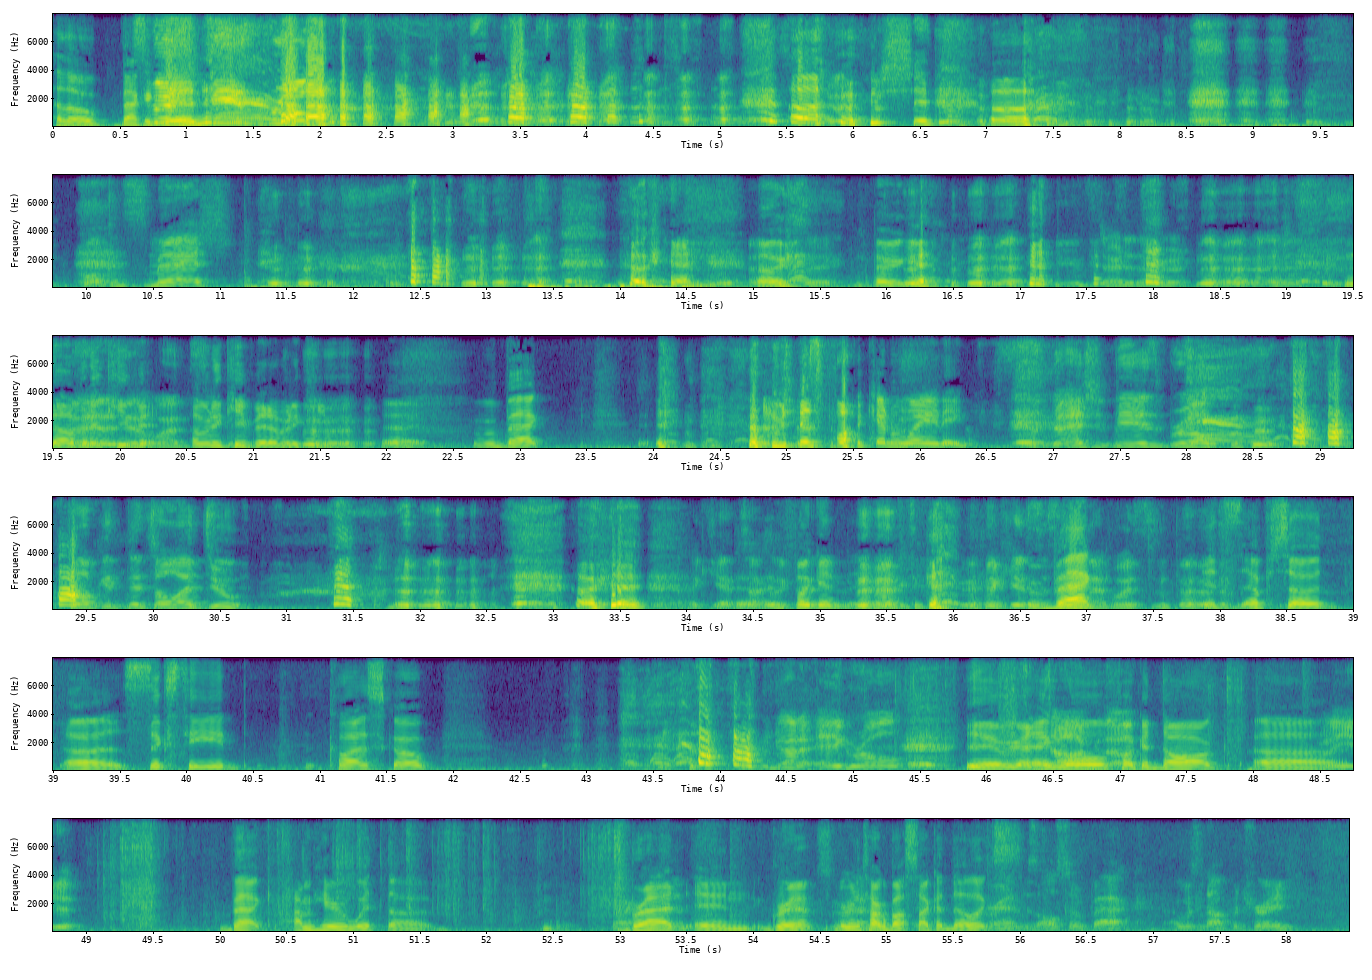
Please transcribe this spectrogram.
Hello, back Smash again. oh shit! Oh. Fucking smash. okay. Okay. Very good. you started over. No, I'm gonna keep do it. I'm gonna keep it. I'm gonna keep it. Alright. We're back. I'm just fucking waiting. Smashing beers, bro. Fucking, that's all I do. Okay. I can't talk like Fucking- that. I can't Back- that voice. It's episode uh, 16, Kaleidoscope. we got an egg roll. Yeah, we got egg dog, roll, though. fucking dog. I'm Uh, gonna eat it. back, I'm here with uh, Brad and Grant. We're gonna talk about psychedelics. Grant is also back. I was not betrayed.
